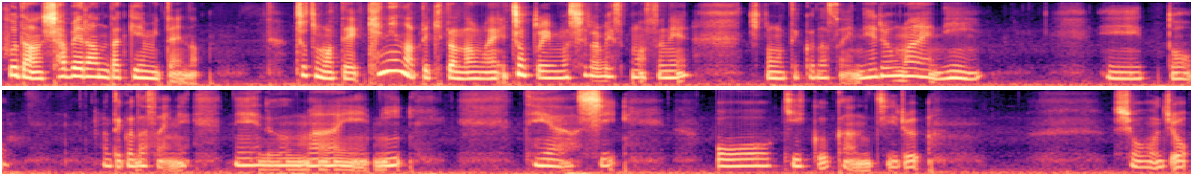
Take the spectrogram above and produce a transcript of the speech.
普段喋らんだけみたいな。ちょっと待って気になってきた名前ちょっと今調べますね。ちょっと待ってください。寝る前にえー、っと待ってくださいね。寝る前に手足大きく感じる症状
